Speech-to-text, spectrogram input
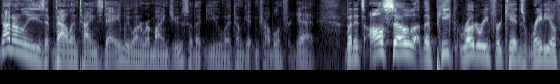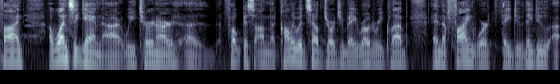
Not only is it Valentine's Day, we want to remind you so that you uh, don't get in trouble and forget, but it's also the Peak Rotary for Kids Radiothon. Uh, once again, uh, we turn our uh, focus on the Collingwood South Georgian Bay Rotary Club and the fine work they do. They do uh,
